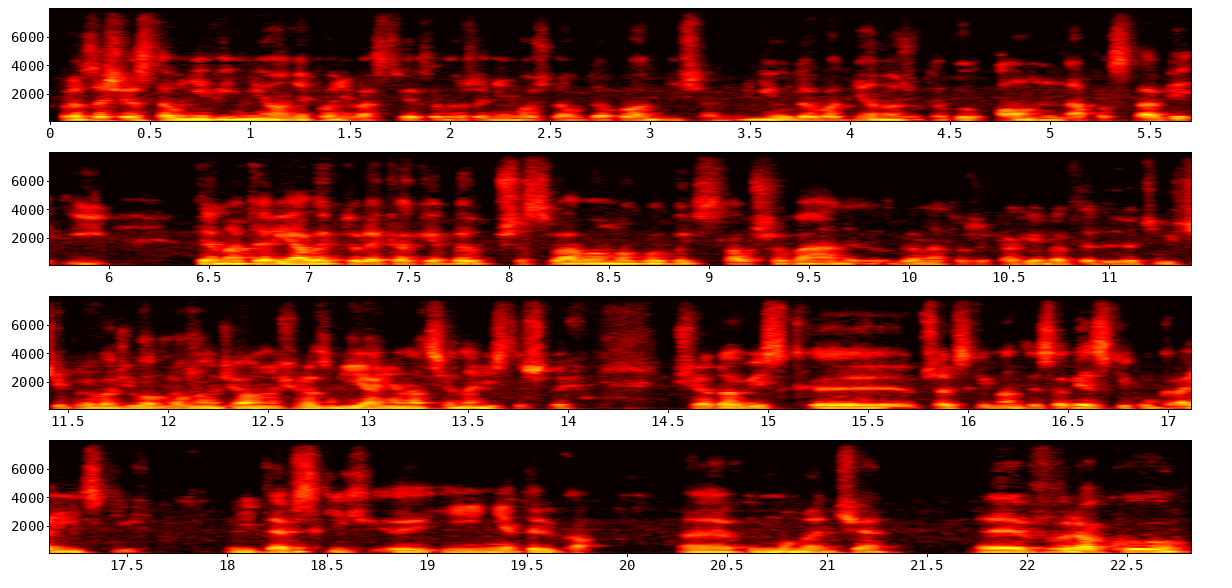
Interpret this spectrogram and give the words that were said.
W procesie został niewiniony, ponieważ stwierdzono, że nie można udowodnić, nie udowodniono, że to był on na podstawie i te materiały, które KGB przysłało, mogły być sfałszowane, ze względu na to, że KGB wtedy rzeczywiście prowadziło ogromną działalność rozbijania nacjonalistycznych środowisk, y, przede wszystkim antysowieckich, ukraińskich, litewskich y, i nie tylko y, w tym momencie. W roku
